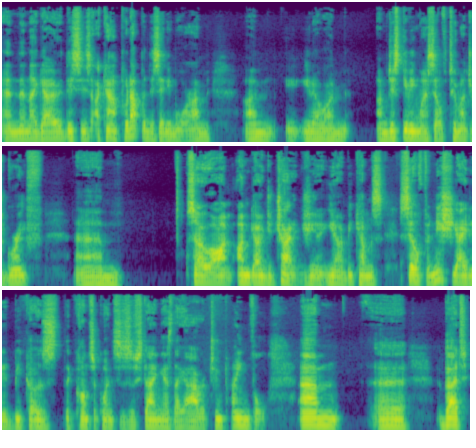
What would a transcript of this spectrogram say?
and then they go, "This is I can't put up with this anymore. I'm I'm you know I'm I'm just giving myself too much grief." Um, so I'm I'm going to change. You know, you know, it becomes self-initiated because the consequences of staying as they are are too painful. Um, uh, but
